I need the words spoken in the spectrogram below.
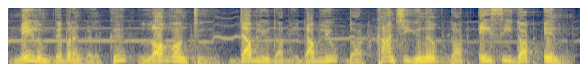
மேலும் விவரங்களுக்கு லாக் ஆன் டு இன்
